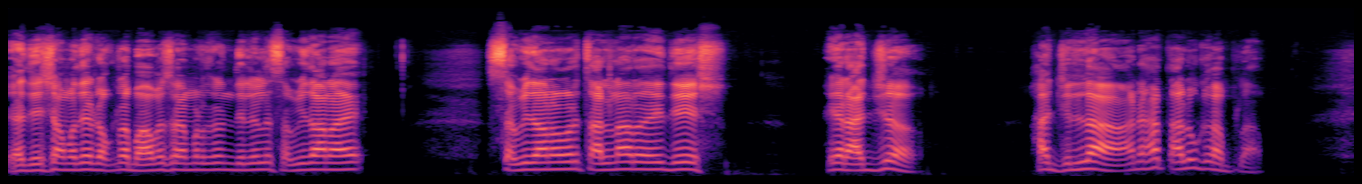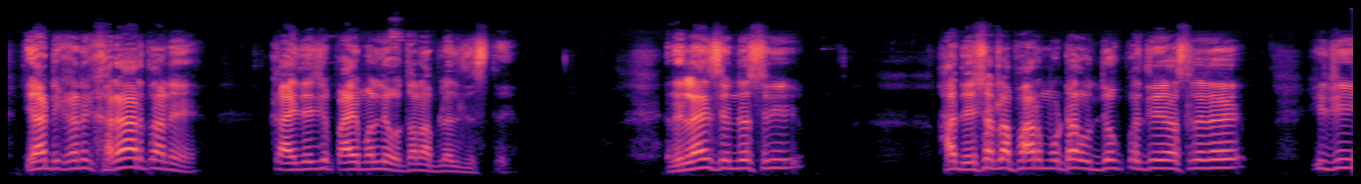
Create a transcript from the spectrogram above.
या देशामध्ये डॉक्टर बाबासाहेब आंबेडकरांनी दिलेलं संविधान आहे. संविधानावर चालणारं हे देश हे राज्य हा जिल्हा आणि हा तालुका आपला या ठिकाणी खऱ्या अर्थाने कायद्याची पायमल्ली होताना आपल्याला दिसते. रिलायन्स इंडस्ट्री हा देशातला फार मोठा उद्योगपती असलेले ही जी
